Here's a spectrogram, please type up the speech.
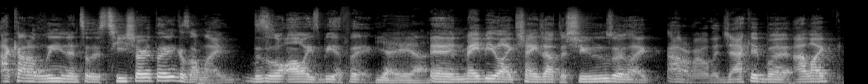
I kind of lean into this T-shirt thing because I'm like, this will always be a thing. Yeah, yeah, yeah. And maybe like change out the shoes or like I don't know the jacket, but I like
